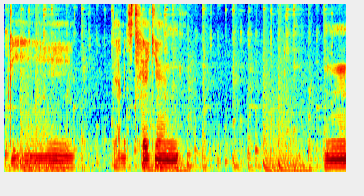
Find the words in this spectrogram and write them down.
Speed damage taken. Hmm.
